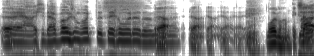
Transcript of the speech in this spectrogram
Nou ja, als je daar boos om wordt eh, tegenwoordig, dan... eh, Ja, ja, ja, ja, ja, ja. Mooi man. Ik zou,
